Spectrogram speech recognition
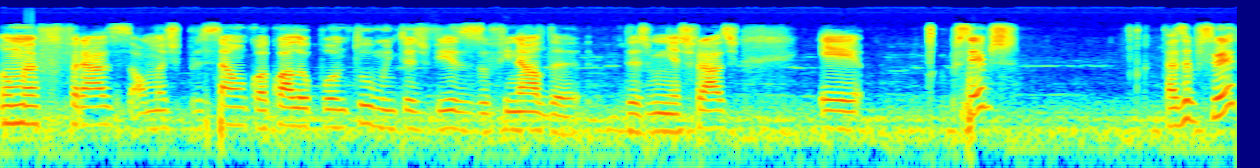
uma frase ou uma expressão com a qual eu pontuo muitas vezes o final de- das minhas frases é: Percebes? Estás a perceber?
